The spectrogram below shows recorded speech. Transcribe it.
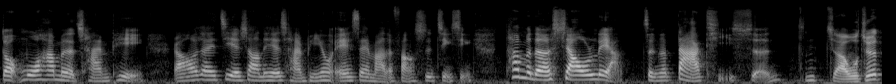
都摸他们的产品，然后再介绍那些产品，用 ASMR 的方式进行，他们的销量整个大提升。真假？我觉得。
